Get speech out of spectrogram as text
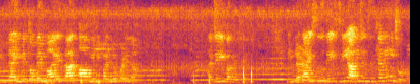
इन लड़ाई में तो वे हमारे साथ आपने भी पढ़ना पड़ेगा लड़ाई सु देश आदि जनसंख्या नहीं जोड़ो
